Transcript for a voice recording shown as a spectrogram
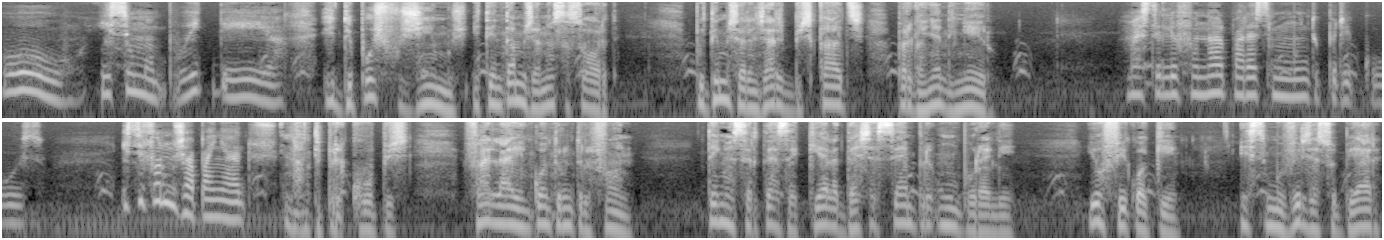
Oh, isso é uma boa ideia. E depois fugimos e tentamos a nossa sorte. Podemos arranjar biscates para ganhar dinheiro. Mas telefonar parece-me muito perigoso. E se formos apanhados? Não te preocupes. Vai lá e encontra um telefone. Tenho a certeza que ela deixa sempre um por ali. Eu fico aqui. E se me vires a subiar,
